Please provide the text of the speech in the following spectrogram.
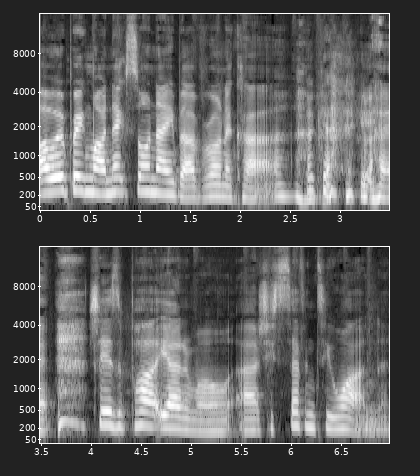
I would bring my next door neighbour, Veronica. Okay. right. She is a party animal. Uh, she's 71. Ja-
